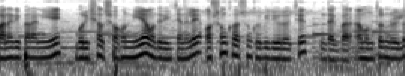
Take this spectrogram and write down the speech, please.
বানারিপাড়া নিয়ে, বরিশাল শহর নিয়ে আমাদের এই চ্যানেলে অসংখ্য অসংখ্য ভিডিও রয়েছে। দেখবার আমন্ত্রণ রইল।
